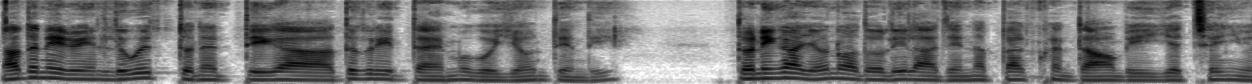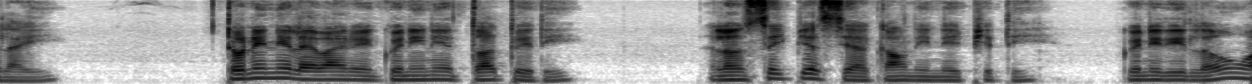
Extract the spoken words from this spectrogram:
နောက်တနေ့တွင်လူဝစ်တွန်နတီကသူကတိတိုင်မှုကိုယုံတင်သည်တိုနီကယုံတော်သို့လေးလာခြင်းနှစ်ပတ်ခွင့်တောင်းပြီးရက်ချင်းယူလိုက်၏တိုနီနှင့်လည်းပိုင်းတွင်ဂွင်နီနှင့်တွားတွေ့သည်အလွန်စိတ်ပြက်စရာကောင်းသည့်နေ့ဖြစ်သည်ဂွင်နီသည်လုံးဝ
